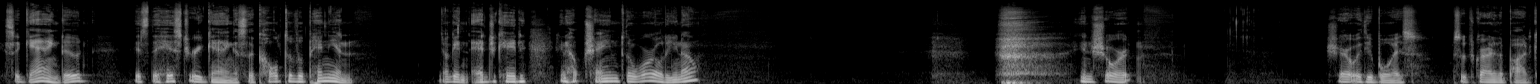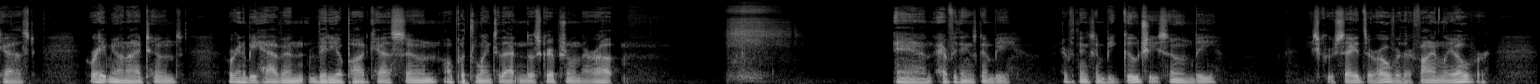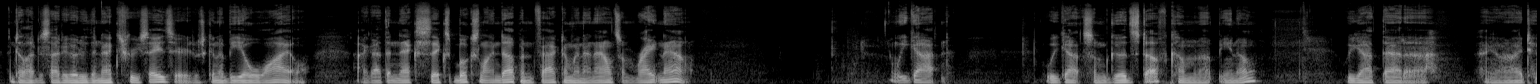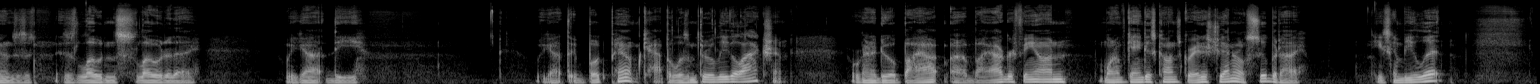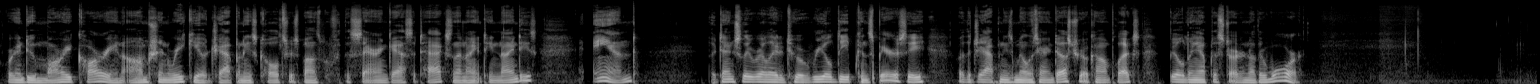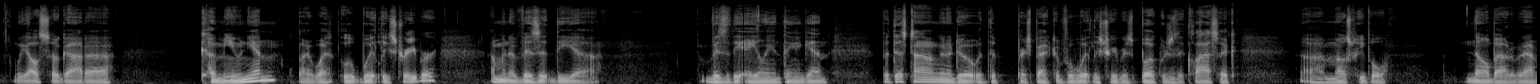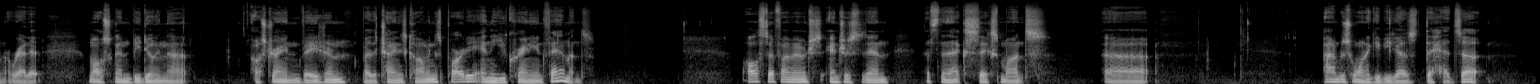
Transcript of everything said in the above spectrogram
It's a gang, dude. It's the history gang. It's the cult of opinion. You're getting educated. You can help change the world, you know? In short, share it with your boys, subscribe to the podcast, rate me on iTunes. We're going to be having video podcasts soon. I'll put the link to that in the description when they're up. And everything's going to be everything's going to be Gucci soon, B. These crusades are over. They're finally over. Until I decide to go do the next crusade series, which is going to be a while. I got the next 6 books lined up. In fact, I'm going to announce them right now. We got we got some good stuff coming up, you know? We got that, uh, hang on, iTunes is, is loading slow today. We got the, we got the book pimp, Capitalism Through Legal Action. We're going to do a, bio, a biography on one of Genghis Khan's greatest generals, Subutai. He's going to be lit. We're going to do Mari Kari and Aum Shinrikyo, Japanese cults responsible for the sarin gas attacks in the 1990s. And potentially related to a real deep conspiracy by the Japanese military industrial complex building up to start another war. We also got a Communion by Whitley Strieber. I'm going to visit the uh, visit the alien thing again, but this time I'm going to do it with the perspective of Whitley Strieber's book, which is a classic. Uh, most people know about it, but I haven't read it. I'm also going to be doing that Australian invasion by the Chinese Communist Party and the Ukrainian famines all stuff I'm interested in. That's the next six months. Uh, I just want to give you guys the heads up.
